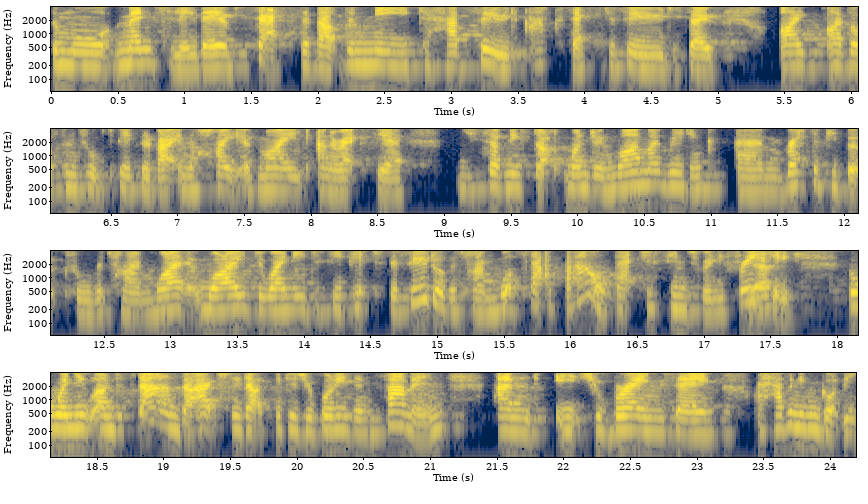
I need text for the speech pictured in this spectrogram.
the more mentally they obsess about the need to have food, access to food. So, I, I've often talked to people about in the height of my anorexia you suddenly start wondering why am i reading um, recipe books all the time? Why why do i need to see pictures of food all the time? What's that about? That just seems really freaky. Yeah. but when you understand that actually that's because your body's in famine and it's your brain saying i haven't even got the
